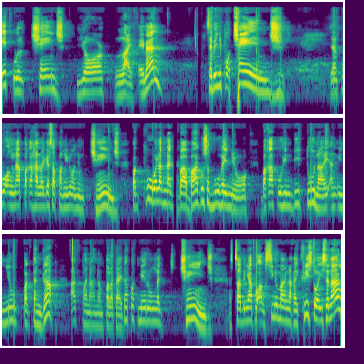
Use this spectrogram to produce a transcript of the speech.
it will change your life. Amen? Sabi niyo po, change. Yan po ang napakahalaga sa Panginoon, yung change. Pag po walang nagbabago sa buhay nyo, baka po hindi tunay ang inyong pagtanggap at pananampalataya. Dapat mayroong nag-change. Sabi nga po, ang sino mang na Kristo ay isa ng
